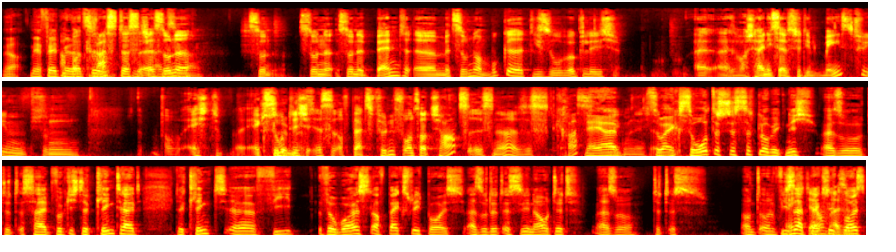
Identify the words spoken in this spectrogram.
ja, mehr fällt mir Aber dazu. Krass, dass äh, so eine so, so eine so eine Band äh, mit so einer Mucke, die so wirklich äh, also wahrscheinlich selbst für den Mainstream schon echt exotisch ist. auf Platz 5 unserer Charts ist, ne? Das ist krass naja, eigentlich. So also exotisch ist das, glaube ich, nicht. Also, das ist halt wirklich, das klingt halt, das klingt äh, wie The Worst of Backstreet Boys. Also, das ist genau das. Also, das ist und, und wie Echt, gesagt, Backstreet, ja? also, Boys,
